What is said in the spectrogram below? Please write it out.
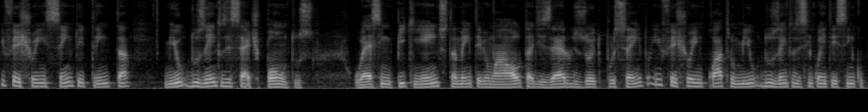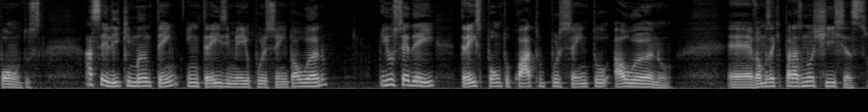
e fechou em 130.207 pontos. O S&P 500 também teve uma alta de 0,18% e fechou em 4.255 pontos. A Selic mantém em 3,5% ao ano e o CDI 3,4% ao ano. É, vamos aqui para as notícias.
